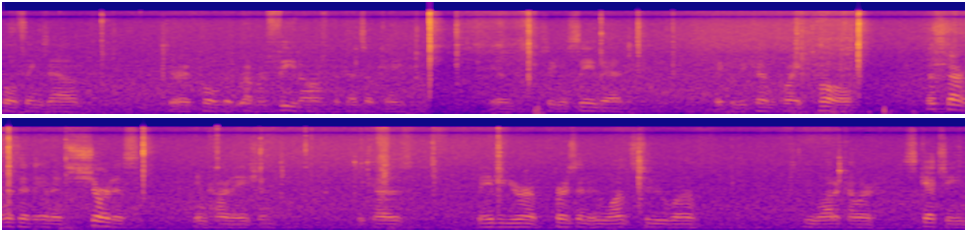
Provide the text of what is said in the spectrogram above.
pull things out. Here I pulled the rubber feet off, but that's okay. And so you can see that they can become quite tall. Let's start with it in its shortest incarnation, because maybe you're a person who wants to uh, do watercolor sketching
